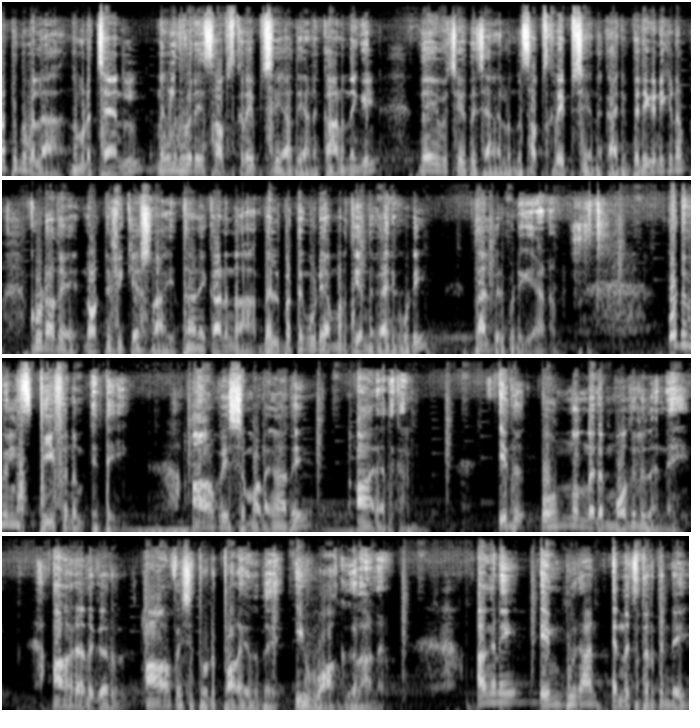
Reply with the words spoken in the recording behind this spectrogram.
മറ്റൊന്നുമല്ല നമ്മുടെ ചാനൽ നിങ്ങൾ ഇതുവരെ സബ്സ്ക്രൈബ് ചെയ്യാതെയാണ് കാണുന്നതെങ്കിൽ ദയവ് ചെയ്ത് ചാനൽ ഒന്ന് സബ്സ്ക്രൈബ് ചെയ്യുന്ന കാര്യം പരിഗണിക്കണം. കൂടാതെ നോട്ടിഫിക്കേഷനായി താഴെ കാണുന്ന ബെൽ ബട്ടൺ കൂടി അമർത്തി എന്ന കാര്യം കൂടി താല്പര്യപ്പെടുകയാണ്. ഒടുവിൽ സ്റ്റീഫനും എത്തി. ആവേശം മടങ്ങാതെ ആരാധകർ. ഇത് ഒന്നൊന്നര മുതൽ തന്നെ ആരാധകർ ആവേശത്തോടെ പറയുന്നത് ഈ വാക്കുകളാണ്. അങ്ങനെ എമ്പുരാൻ എന്ന ചിത്രത്തിന്റെ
